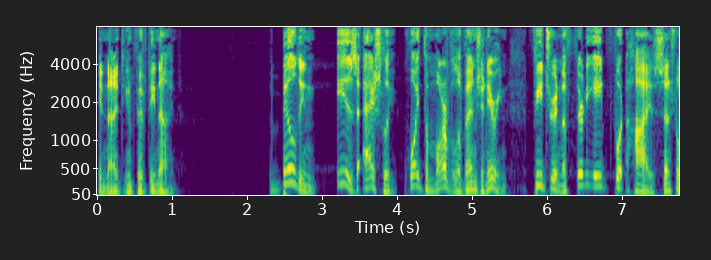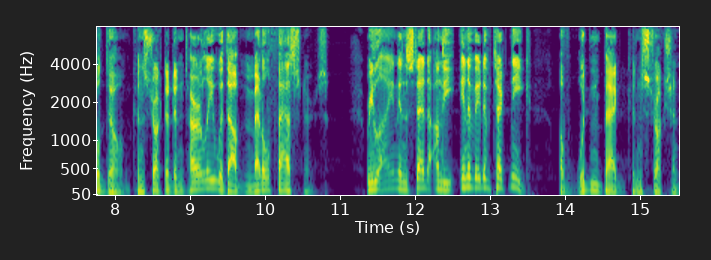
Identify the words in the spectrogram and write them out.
in 1959. The building is actually quite the marvel of engineering, featuring a 38 foot high central dome constructed entirely without metal fasteners, relying instead on the innovative technique of wooden peg construction.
